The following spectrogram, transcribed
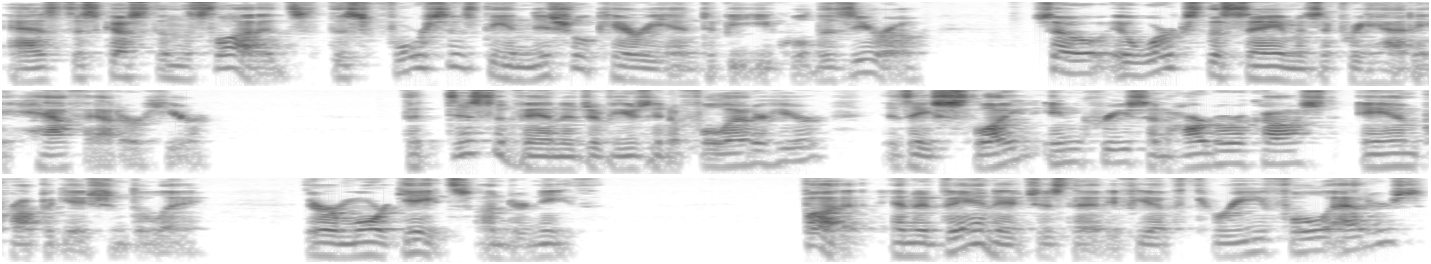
As discussed in the slides, this forces the initial carry in to be equal to zero, so it works the same as if we had a half adder here. The disadvantage of using a full adder here is a slight increase in hardware cost and propagation delay. There are more gates underneath. But an advantage is that if you have three full adders,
